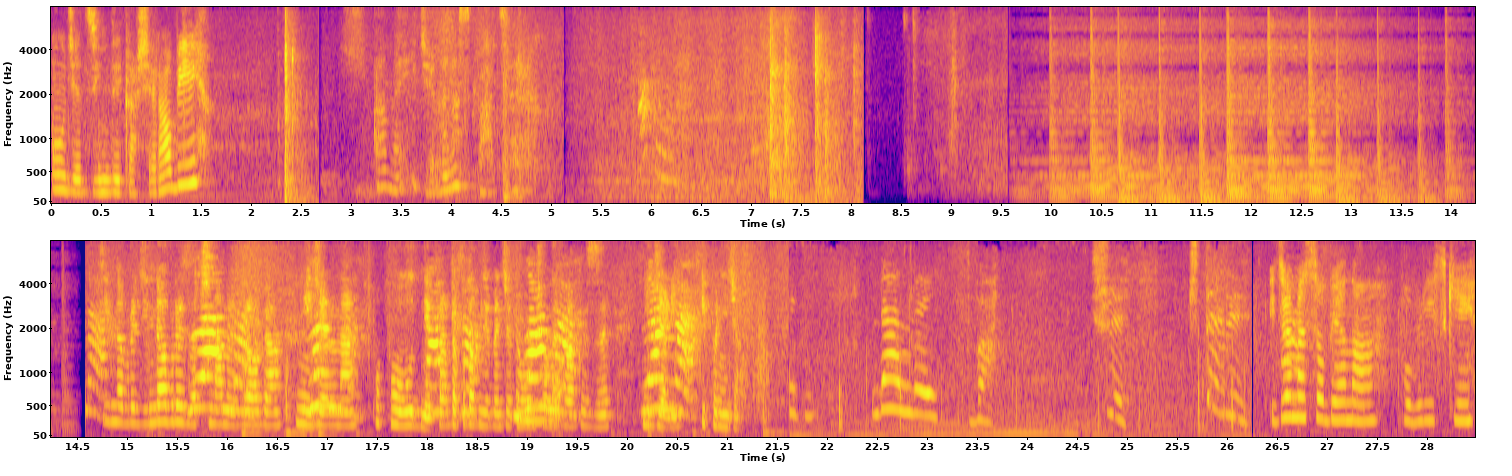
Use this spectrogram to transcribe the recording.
Udziec z indyka się robi. A my idziemy na spacer. Dzień dobry, dzień dobry. Zaczynamy vloga niedzielne popołudnie. Prawdopodobnie będzie to łączone vlog z niedzieli i poniedziałku. Dalej. Dwa, trzy, cztery. Idziemy sobie na pobliski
